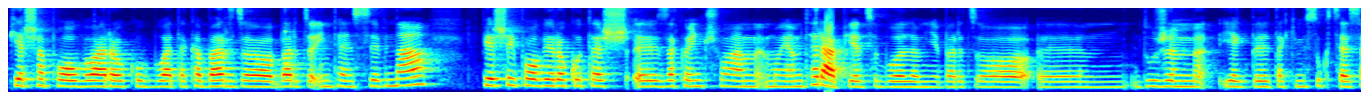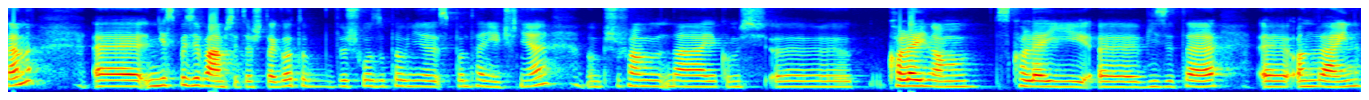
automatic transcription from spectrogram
pierwsza połowa roku była taka bardzo, bardzo intensywna. W pierwszej połowie roku też y, zakończyłam moją terapię, co było dla mnie bardzo dużym jakby takim sukcesem. E, nie spodziewałam się też tego, to wyszło zupełnie spontanicznie. Przyszłam na jakąś y, kolejną z kolei y, wizytę online.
